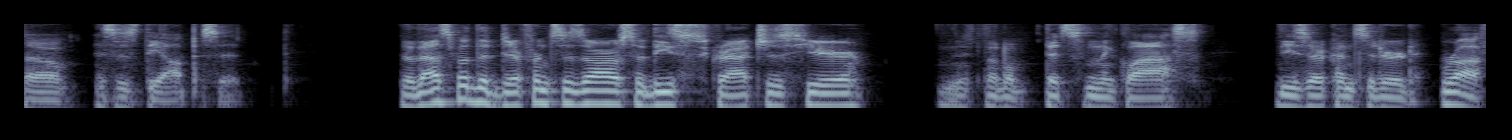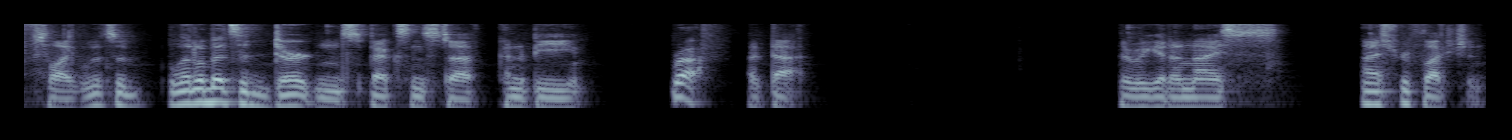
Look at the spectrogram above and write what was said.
So this is the opposite. So that's what the differences are. So these scratches here, these little bits in the glass, these are considered rough. So like little, little bits of dirt and specks and stuff going to be rough like that. So we get a nice, nice reflection.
